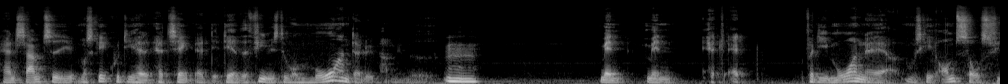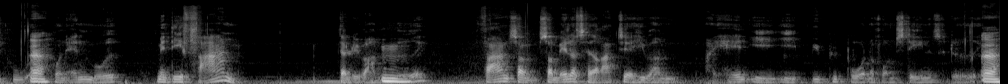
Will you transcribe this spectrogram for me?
han samtidig, måske kunne de have, have tænkt, at det, det havde været fint, hvis det var moren, der løb ham i møde. Mm. Men, men at, at fordi moren er måske omsorgsfigur ja. på en anden måde. Men det er faren, der løber ham mm. med. Ikke? Faren, som, som ellers havde ret til at hive ham hen i, i, i byporten og få ham stenet til døde. Ikke? Ja.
